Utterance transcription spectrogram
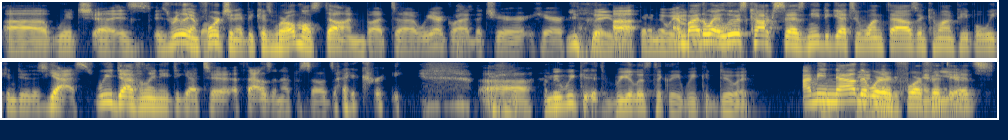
uh, which uh, is is really unfortunate because we're almost done. But uh, we are glad that you're here. You say that, Uh, I know we And by the way, Lewis Cox says, need to get to 1,000. Come on, people, we can do this. Yes, we definitely need to get to a thousand episodes. I agree. Uh, I mean, we could. It's realistically we could do it. I mean, now that we're at 450, it's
